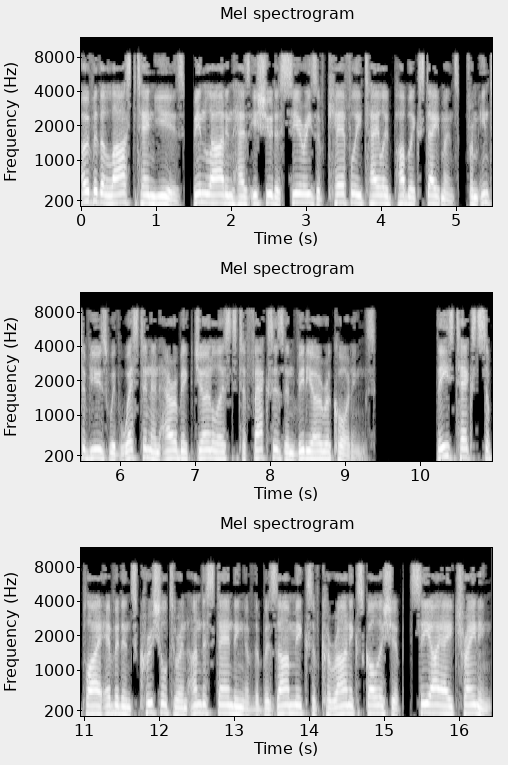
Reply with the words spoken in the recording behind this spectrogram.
Over the last ten years, bin Laden has issued a series of carefully tailored public statements, from interviews with Western and Arabic journalists to faxes and video recordings. These texts supply evidence crucial to an understanding of the bizarre mix of Quranic scholarship, CIA training,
